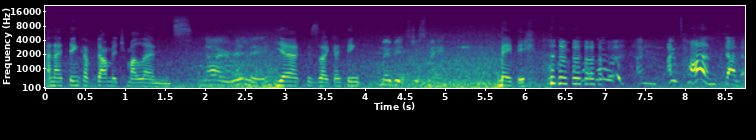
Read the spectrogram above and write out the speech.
and I think I've damaged my lens. no, really? Yeah, because like I think Maybe it's just me. maybe. I'm, I'm tanned, Danna.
